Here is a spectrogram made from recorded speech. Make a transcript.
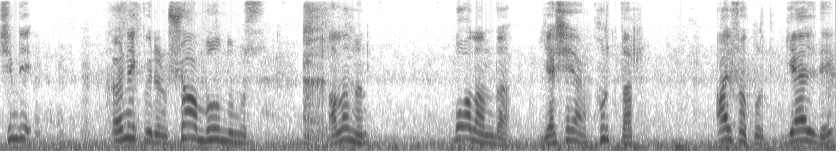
Şimdi örnek veriyorum şu an bulunduğumuz alanın bu alanda yaşayan kurtlar alfa kurt geldi.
